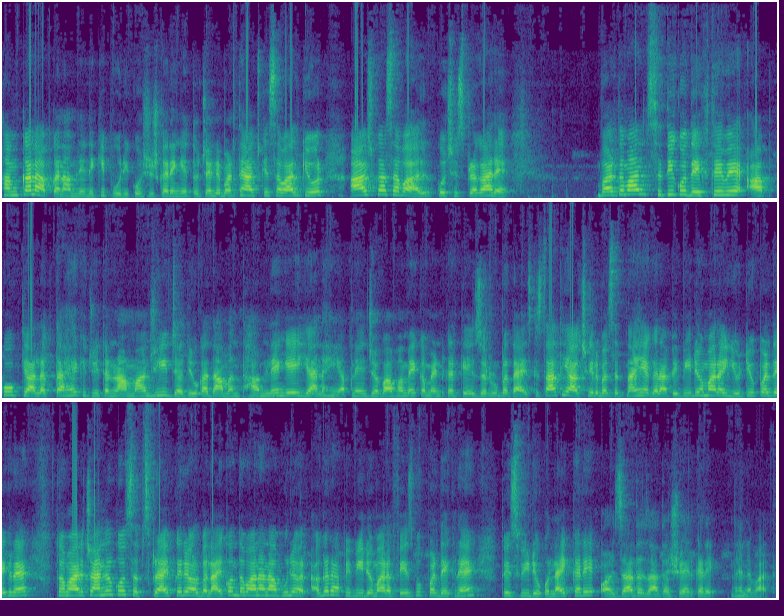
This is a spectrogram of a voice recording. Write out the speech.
हम कल आपका नाम लेने की पूरी कोशिश करेंगे। तो चलिए बढ़ते हैं आज के सवाल की ओर। आज का सवाल कुछ इस प्रकार है। वर्तमान स्थिति को देखते हुए आपको क्या लगता है कि जीतन राम मांझी जदयू का दामन थाम लेंगे या नहीं? अपने जवाब हमें कमेंट करके ज़रूर बताएँ। इसके साथ ही आज के लिए बस इतना ही। अगर आप ये वीडियो हमारा यूट्यूब पर देख रहे हैं तो हमारे चैनल को सब्सक्राइब करें और बेलाइकॉन दबाना ना भूलें। और अगर आप ये वीडियो हमारा फेसबुक पर देख रहे हैं तो इस वीडियो को लाइक करें और ज़्यादा से ज़्यादा शेयर करें। धन्यवाद।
